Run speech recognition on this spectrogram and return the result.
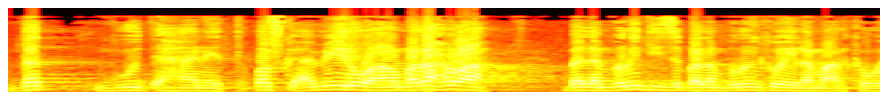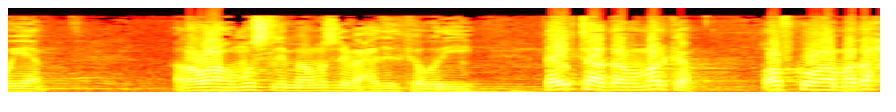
dad guud ahaaneed. Qofka amiir u ah ah ballanburintiisa ballanburin ka weyn lama arka weyaan rawaahu muslim maa muslim xadiidka wariyey. Qaybtaa daba marka qofka waa madax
